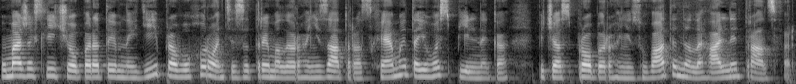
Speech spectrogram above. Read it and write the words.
У межах слідчо-оперативних дій правоохоронці затримали організатора схеми та його спільника під час спроби організувати нелегальний трансфер.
